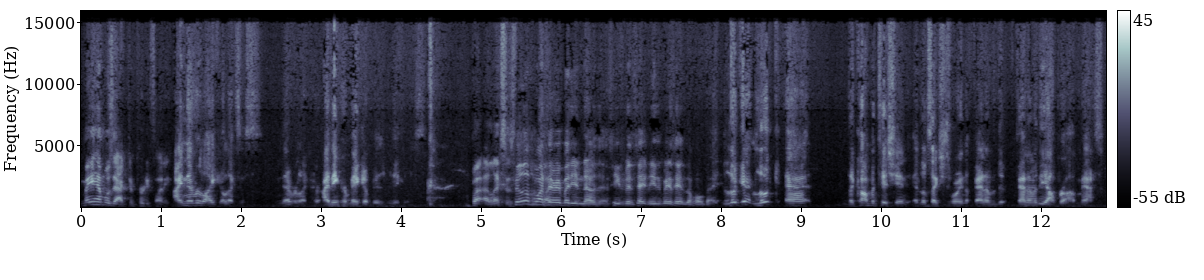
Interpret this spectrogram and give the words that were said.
Mayhem was acting pretty funny. I never like Alexis. Never like her. I think her makeup is ridiculous. But Alexis, Philip wants like- everybody to know this. He's been saying he's been saying the whole day. Look at look at the competition. It looks like she's wearing the Phantom of the, Phantom of the Opera mask.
